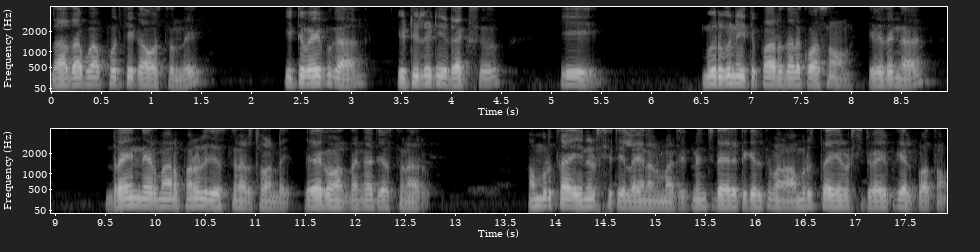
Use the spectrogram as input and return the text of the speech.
దాదాపుగా పూర్తి కావస్తుంది. ఇటువైపుగా యుటిలిటీ డ్రగ్స్ ఈ మురుగునీటి పారుదల కోసం ఈ విధంగా డ్రైన్ నిర్మాణ పనులు చేస్తున్నారు చూడండి. వేగవంతంగా చేస్తున్నారు. అమృత యూనివర్సిటీ లైన్ అనమాట ఇటు నుంచి డైరెక్ట్గా వెళ్తే మనం అమృత యూనివర్సిటీ వైపుకి వెళ్ళిపోతాం.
